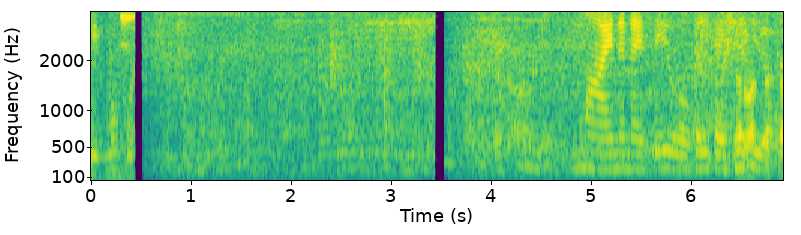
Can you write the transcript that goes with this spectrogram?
ఏమో కొ- మా ఆయననైతే హోటల్కి అయితే తీసుకు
